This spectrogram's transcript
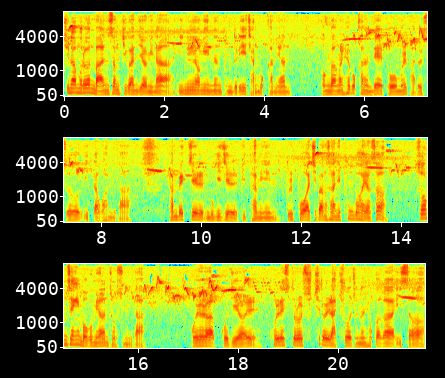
취나물은 만성기관지염이나 인후염이 있는 분들이 장복하면 건강을 회복하는 데 도움을 받을 수 있다고 합니다. 단백질, 무기질, 비타민, 불포화 지방산이 풍부하여서 수험생이 먹으면 좋습니다. 고혈압, 고지혈, 콜레스테롤 수치를 낮추어 주는 효과가 있어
